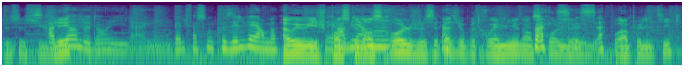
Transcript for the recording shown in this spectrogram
de ce Il sujet. sera bien dedans, il a une belle façon de poser le verbe. Ah oui, oui, je pense que bien. dans ce rôle, je sais pas si on peut trouver mieux dans ce Ouais, rôle de, pour un politique.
